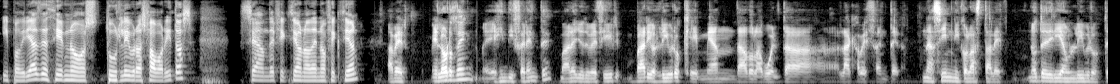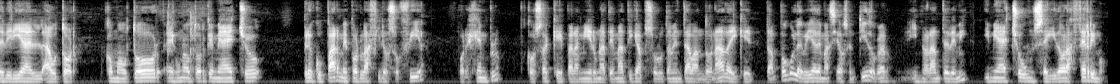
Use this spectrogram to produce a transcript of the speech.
¿Y podrías decirnos tus libros favoritos, sean de ficción o de no ficción? A ver, el orden es indiferente, ¿vale? Yo te voy a decir varios libros que me han dado la vuelta a la cabeza entera. Nassim Nicolás Taleb. No te diría un libro, te diría el autor. Como autor, es un autor que me ha hecho preocuparme por la filosofía, por ejemplo, cosa que para mí era una temática absolutamente abandonada y que tampoco le veía demasiado sentido, claro, ignorante de mí, y me ha hecho un seguidor acérrimo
